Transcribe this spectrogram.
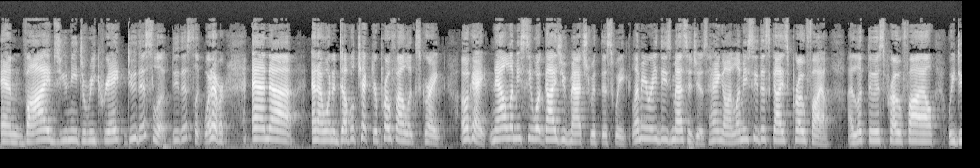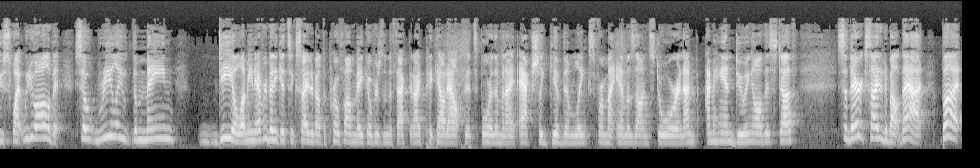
and vibes you need to recreate. Do this look, do this look, whatever. And uh and I want to double check your profile looks great. Okay, now let me see what guys you've matched with this week. Let me read these messages. Hang on, let me see this guy's profile. I look through his profile. We do swipe, we do all of it. So really the main deal. I mean, everybody gets excited about the profile makeovers and the fact that I pick out outfits for them and I actually give them links from my Amazon store and I'm I'm hand doing all this stuff. So they're excited about that. But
